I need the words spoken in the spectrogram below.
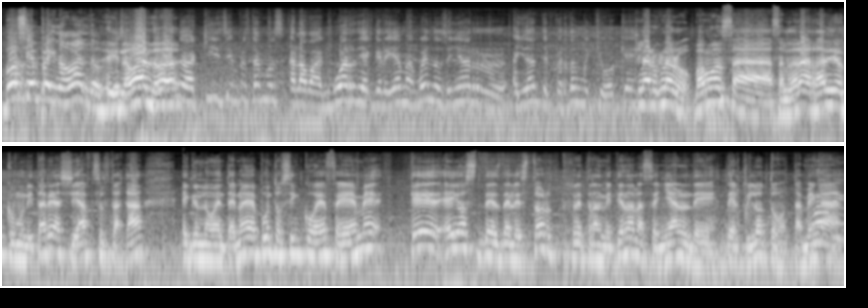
vos siempre innovando. Innovando, ¿ah? Bueno, aquí siempre estamos a la vanguardia que le llaman. Bueno, señor ayudante, perdón, me equivoqué. Claro, claro. Vamos a saludar a Radio Comunitaria Shiab Sultacá en el 99.5 FM. Que ellos desde el store retransmitiendo la señal de, del piloto. También a.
